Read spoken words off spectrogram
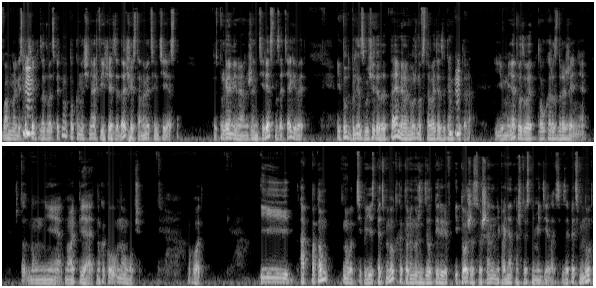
во многих случаях за 25 минут только начинаешь въезжать в задачу, и становится интересно. То есть программирование уже интересно, затягивает. И тут, блин, звучит этот таймер, и нужно вставать из-за компьютера. И у меня это вызывает только раздражение. Что, ну нет, ну опять, ну какого, ну в общем. Вот. И, а потом ну вот, типа, есть 5 минут, которые нужно сделать перерыв, и тоже совершенно непонятно, что с ними делать. За 5 минут,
